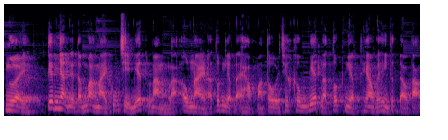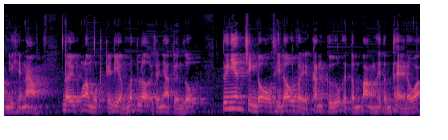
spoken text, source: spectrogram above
Người tiếp nhận cái tấm bằng này cũng chỉ biết rằng là ông này đã tốt nghiệp đại học mà thôi, chứ không biết là tốt nghiệp theo cái hình thức đào tạo như thế nào. Đây cũng là một cái điểm bất lợi cho nhà tuyển dụng. Tuy nhiên trình độ thì đâu phải căn cứ cái tấm bằng hay tấm thẻ đâu ạ.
